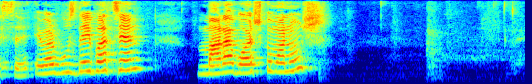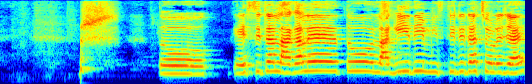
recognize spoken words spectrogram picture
এসে। এবার বুঝতেই পারছেন মারা বয়স্ক মানুষ। তো এসিটা লাগালে তো লাগিয়ে দিয়ে মিস্ত্রিটা চলে যায়।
